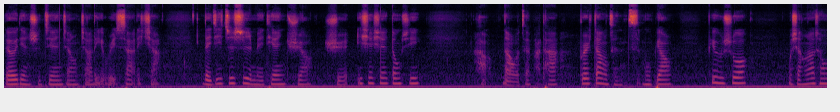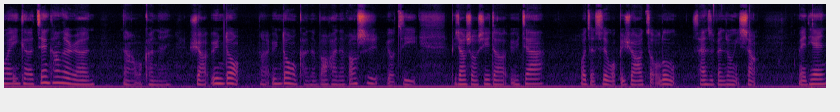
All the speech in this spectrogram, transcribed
留一点时间将家里 reset 一下，累积知识，每天需要学一些些东西。好，那我再把它 break down 成子目标。譬如说，我想要成为一个健康的人，那我可能需要运动。那运动可能包含的方式有自己比较熟悉的瑜伽，或者是我必须要走路三十分钟以上，每天。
